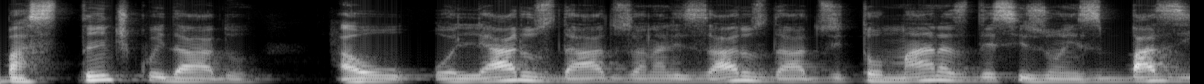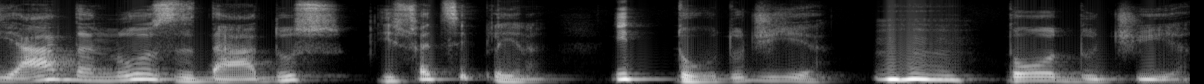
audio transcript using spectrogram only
bastante cuidado ao olhar os dados, analisar os dados e tomar as decisões baseada nos dados. Isso é disciplina. E todo dia. Uhum. Todo dia.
